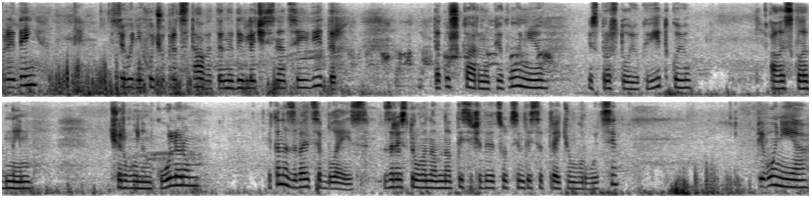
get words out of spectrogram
Добрий день. Сьогодні хочу представити, не дивлячись на цей вітер, таку шикарну півонію із простою квіткою, але складним червоним кольором, яка називається Blaze. Зареєстрована вона в 1973 році. Півонія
